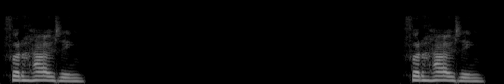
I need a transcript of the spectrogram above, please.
Verhuizing. Verhuizing.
